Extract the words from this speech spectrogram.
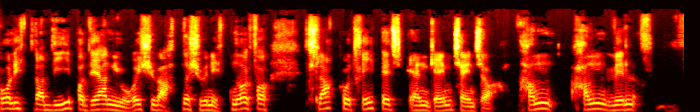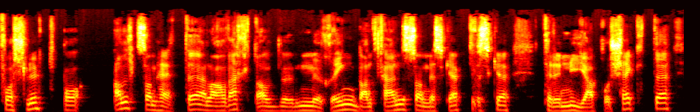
på litt verdi på det han gjorde i 2018 og 2019 òg. For Slatko Tripic er en game changer. Han, han vil få slutt på alt som heter, eller har vært av murring blant fans som er skeptiske til det nye prosjektet,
